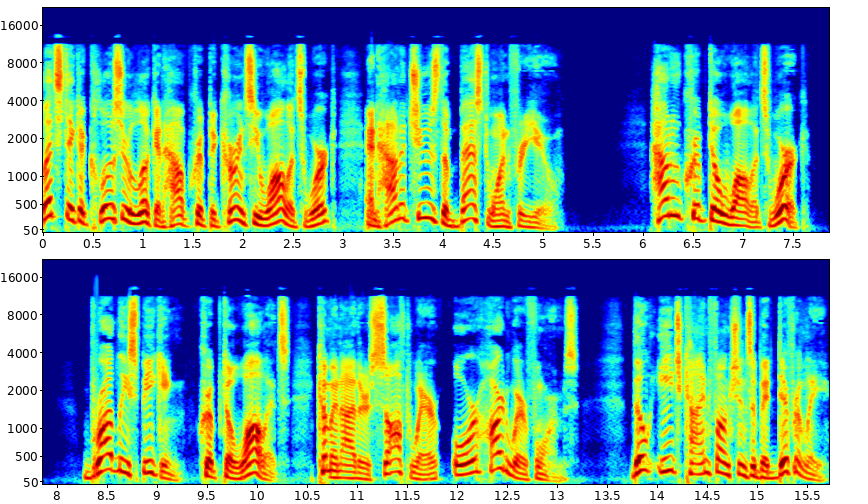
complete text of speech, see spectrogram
Let's take a closer look at how cryptocurrency wallets work and how to choose the best one for you. How do crypto wallets work? Broadly speaking, crypto wallets come in either software or hardware forms. Though each kind functions a bit differently,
